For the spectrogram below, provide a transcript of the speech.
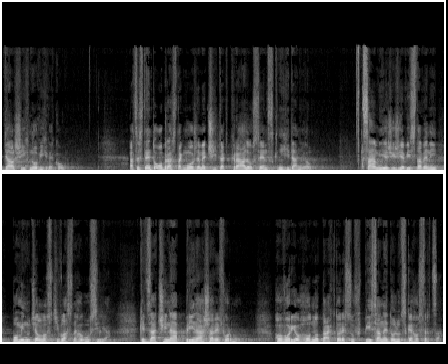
ďalších nových vekov. A cez tento obraz tak môžeme čítať kráľov sen z knihy Daniel. Sám Ježiš je vystavený pominuteľnosti vlastného úsilia. Keď začína, prináša reformu hovorí o hodnotách, ktoré sú vpísané do ľudského srdca.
